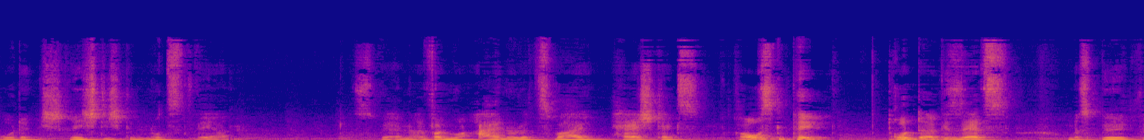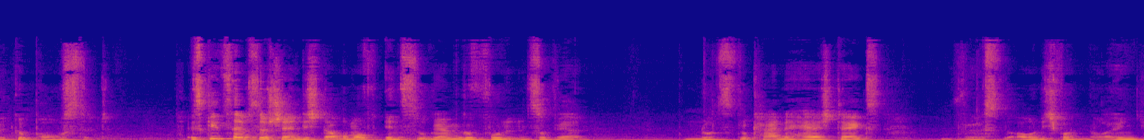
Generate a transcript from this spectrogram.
oder nicht richtig genutzt werden. Es werden einfach nur ein oder zwei Hashtags rausgepickt, drunter gesetzt und das Bild wird gepostet. Es geht selbstverständlich darum, auf Instagram gefunden zu werden. Nutzt du keine Hashtags, wirst du auch nicht von neuen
